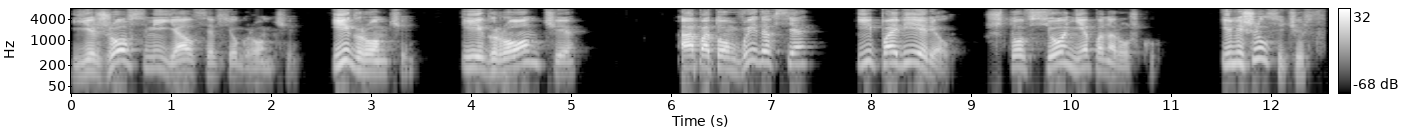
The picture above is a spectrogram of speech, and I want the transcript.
Ежов смеялся все громче. И громче, и громче. А потом выдохся и поверил, что все не понарошку, и лишился чувств.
